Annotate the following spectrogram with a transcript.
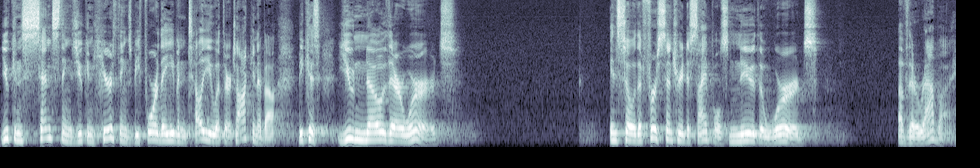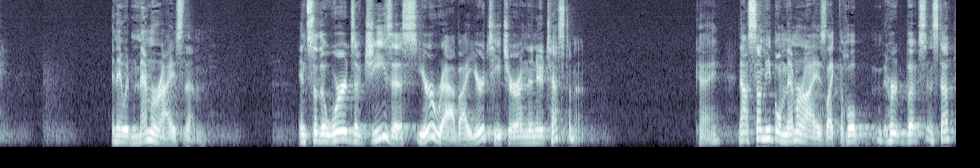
You can sense things, you can hear things before they even tell you what they're talking about because you know their words. And so the first century disciples knew the words of their rabbi, and they would memorize them. And so the words of Jesus, your rabbi, your teacher, are in the New Testament. Okay? Now, some people memorize like the whole her books and stuff.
